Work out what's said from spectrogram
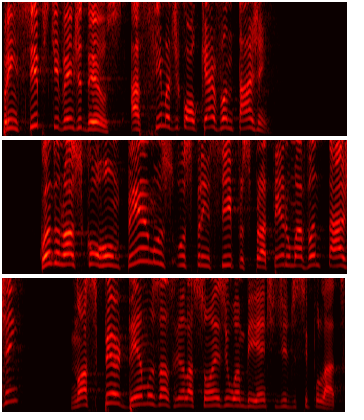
Princípios que vêm de Deus, acima de qualquer vantagem. Quando nós corrompemos os princípios para ter uma vantagem, nós perdemos as relações e o ambiente de discipulado.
